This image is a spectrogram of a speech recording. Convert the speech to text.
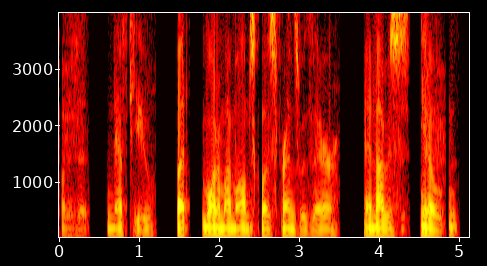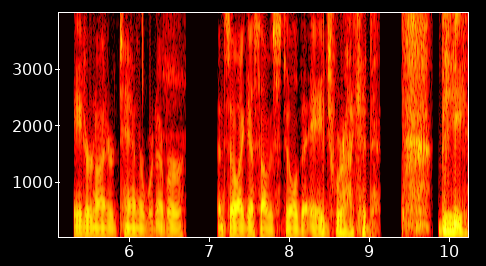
what is it, nephew, but one of my mom's close friends was there. And I was, you know, eight or nine or 10 or whatever. And so I guess I was still the age where I could be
